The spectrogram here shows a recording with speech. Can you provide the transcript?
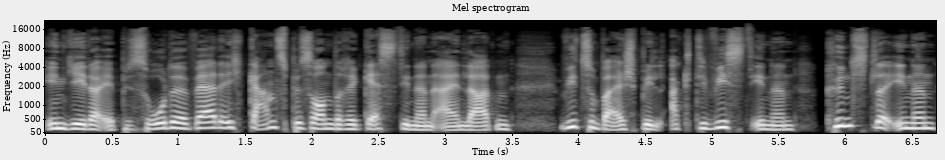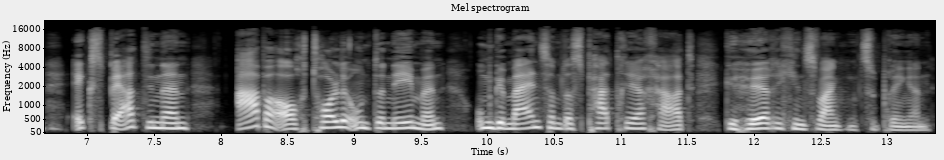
In jeder Episode werde ich ganz besondere Gästinnen einladen, wie zum Beispiel Aktivistinnen, Künstlerinnen, Expertinnen, aber auch tolle Unternehmen, um gemeinsam das Patriarchat gehörig ins Wanken zu bringen.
